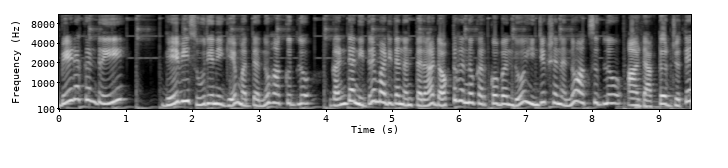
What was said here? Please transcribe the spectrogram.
ಬೇಡ ಕಣ್ರಿ. ದೇವಿ ಸೂರ್ಯನಿಗೆ ಮದ್ದನ್ನು ಹಾಕಿದ್ಲು. ಗಂಡ ನಿದ್ರೆ ಮಾಡಿದ ನಂತರ ಡಾಕ್ಟರ್ ಅನ್ನು ಕರ್ಕೊಬಂದು ಇಂಜೆಕ್ಷನ್ ಅನ್ನು ಹಾಕ್ಸಿದ್ಲು. ಆ ಡಾಕ್ಟರ್ ಜೊತೆ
